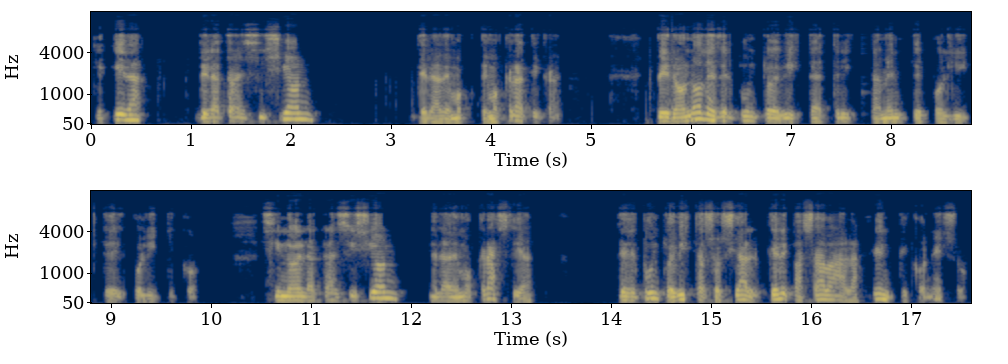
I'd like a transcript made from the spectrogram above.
que queda de la transición de la democrática, pero no desde el punto de vista estrictamente político, sino de la transición de la democracia desde el punto de vista social. ¿Qué le pasaba a la gente con eso?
